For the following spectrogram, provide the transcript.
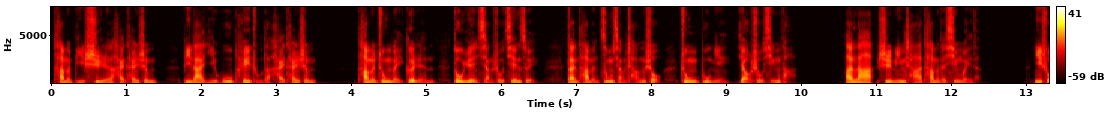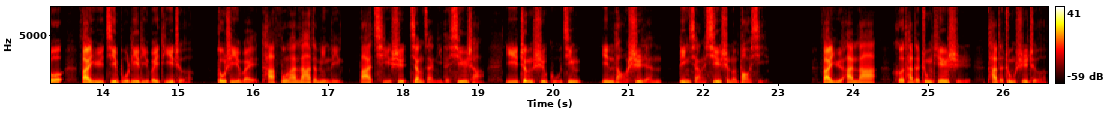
他们比世人还贪生，比那以物配主的还贪生。他们中每个人都愿享受千岁，但他们纵享长寿，终不免要受刑罚。安拉是明察他们的行为的。你说，凡与吉卜利里为敌者，都是因为他奉安拉的命令，把启示降在你的心上，以证实古经，引导世人，并向信士们报喜。凡与安拉和他的众天使。他的众使者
